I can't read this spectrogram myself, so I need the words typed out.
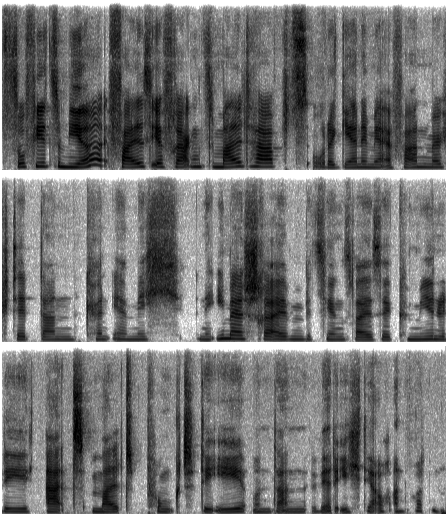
So viel zu mir. Falls ihr Fragen zu Malt habt oder gerne mehr erfahren möchtet, dann könnt ihr mich eine E-Mail schreiben beziehungsweise community at malt.de und dann werde ich dir auch antworten.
